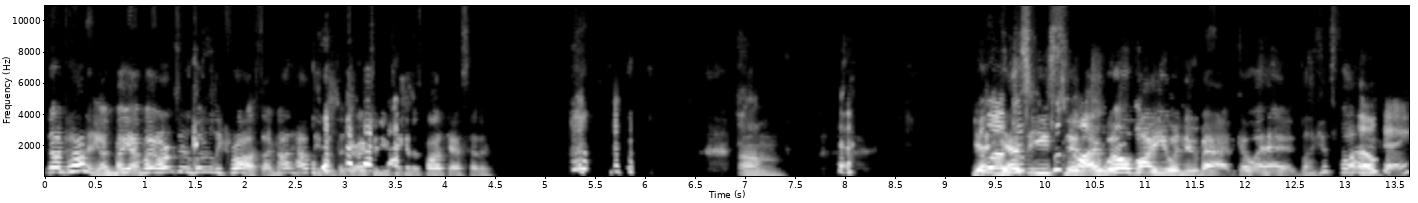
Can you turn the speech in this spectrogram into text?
No, I'm pouting. I'm, my my arms are literally crossed. I'm not happy with the direction you've taken this podcast, Heather. Um. Yeah, Well, yes, just Easton. I will buy you a new bat. Go ahead. Like it's fine. Okay.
